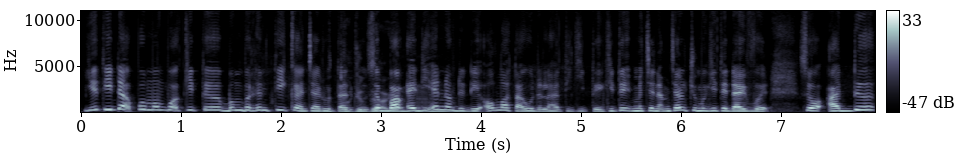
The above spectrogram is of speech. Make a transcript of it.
ia tidak pun membuat kita memberhentikan carutan Betul tu juga sebab kan. at the end of the day Allah tahu dalam hati kita. Kita macam nak mencarut cuma kita divert. So ada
